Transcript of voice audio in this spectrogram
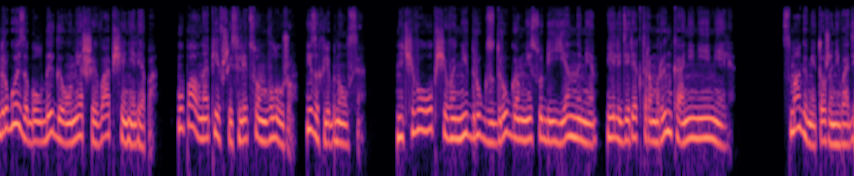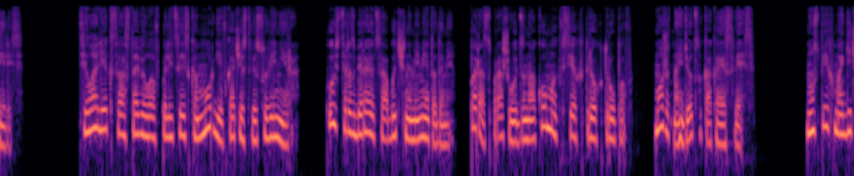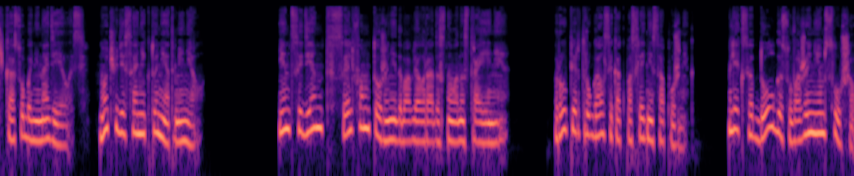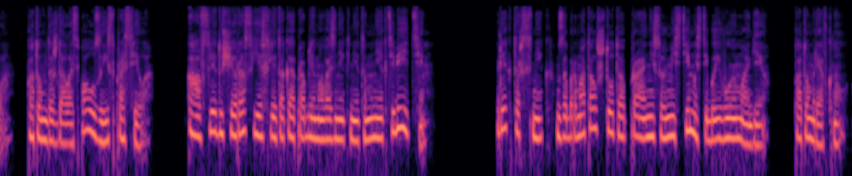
Другой забулдыга, умерший вообще нелепо. Упал, напившись лицом в лужу, и захлебнулся. Ничего общего ни друг с другом, ни с убиенными или директором рынка они не имели. С магами тоже не водились. Тела Лекса оставила в полицейском морге в качестве сувенира. Пусть разбираются обычными методами, порасспрашивают знакомых всех трех трупов, может, найдется какая связь. Но успех магичка особо не надеялась, но чудеса никто не отменял. Инцидент с эльфом тоже не добавлял радостного настроения. Руперт ругался, как последний сапожник. Лекса долго с уважением слушала, потом дождалась паузы и спросила. «А в следующий раз, если такая проблема возникнет, мне к тебе идти?» Ректор сник, забормотал что-то про несовместимость и боевую магию. Потом рявкнул.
